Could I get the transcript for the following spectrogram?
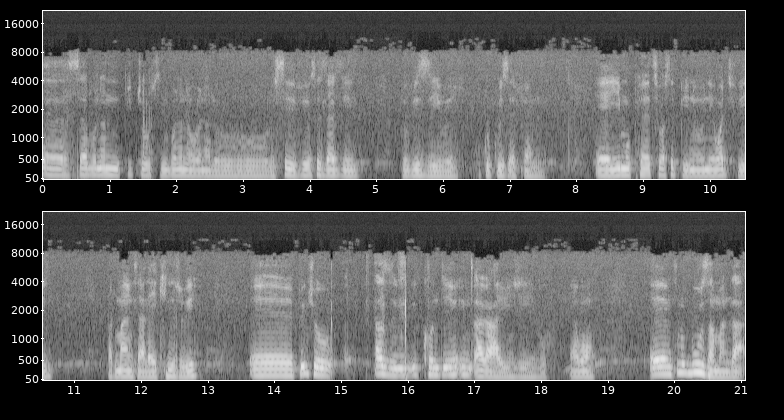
Eh siyabonana picture sinibonana wena lo lo CV osedladleni lobiziwe kuGwez FM. Eh yimi uphethe wasebhinoni eWatville but manje ngihlala eKingsway. Eh picture azi ikhonto engicakayo nje yabo. Eh ngifuna ukubuza manje la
